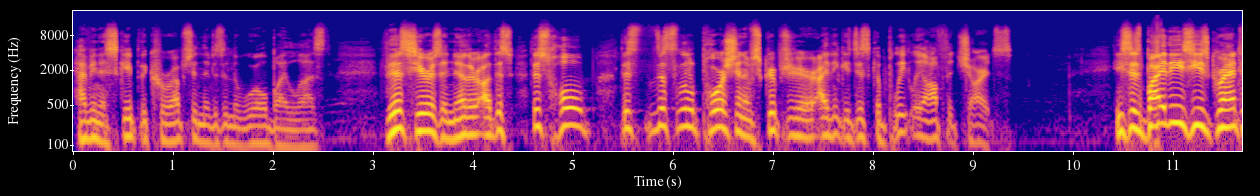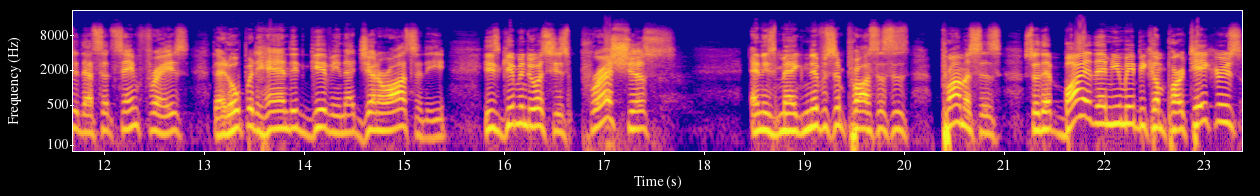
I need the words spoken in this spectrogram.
having escaped the corruption that is in the world by lust. This here is another. Uh, this this whole this this little portion of scripture here, I think, is just completely off the charts. He says, By these he's granted, that's that same phrase, that open handed giving, that generosity. He's given to us his precious and his magnificent processes, promises, so that by them you may become partakers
